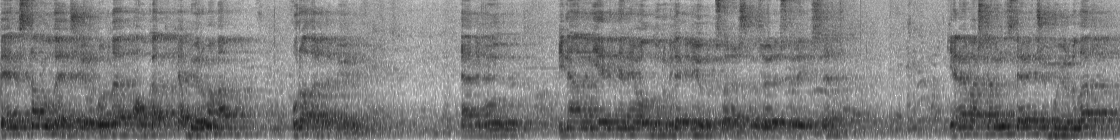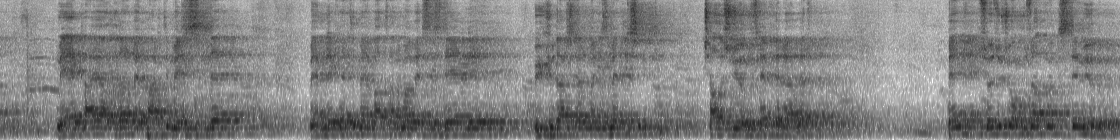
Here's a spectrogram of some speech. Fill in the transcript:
Ben İstanbul'da yaşıyorum. Burada avukatlık yapıyorum ama buralarda büyüdüm. Yani bu binanın yerinde ne olduğunu bile biliyorum sorarsanız öyle söyleyeyim. Genel Başkanımız teveccüh buyurdular. MYK'ya aldılar ve parti meclisinde memleketime, vatanıma ve siz değerli ülküdaşlarıma hizmet için çalışıyoruz hep beraber. Ben sözü çok uzatmak istemiyorum.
